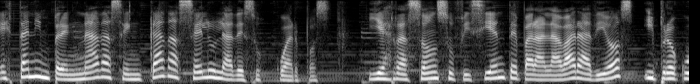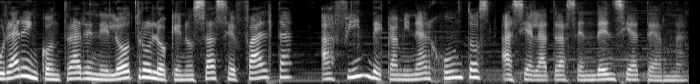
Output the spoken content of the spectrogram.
están impregnadas en cada célula de sus cuerpos, y es razón suficiente para alabar a Dios y procurar encontrar en el otro lo que nos hace falta a fin de caminar juntos hacia la trascendencia eterna.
